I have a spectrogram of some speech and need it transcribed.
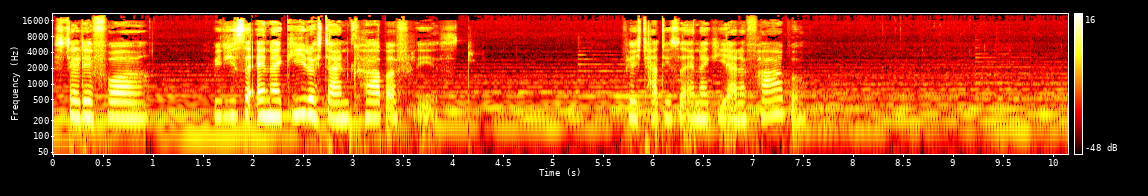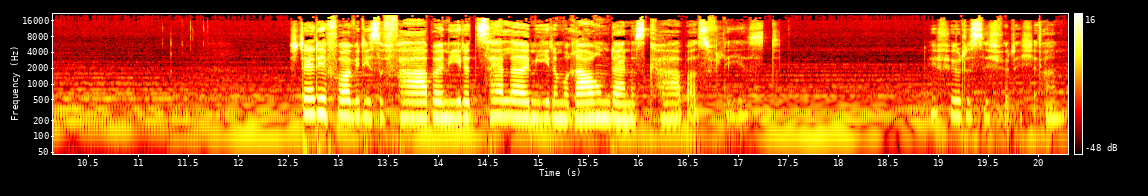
Stell dir vor, wie diese Energie durch deinen Körper fließt. Vielleicht hat diese Energie eine Farbe. Stell dir vor, wie diese Farbe in jede Zelle, in jedem Raum deines Körpers fließt. Wie fühlt es sich für dich an?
